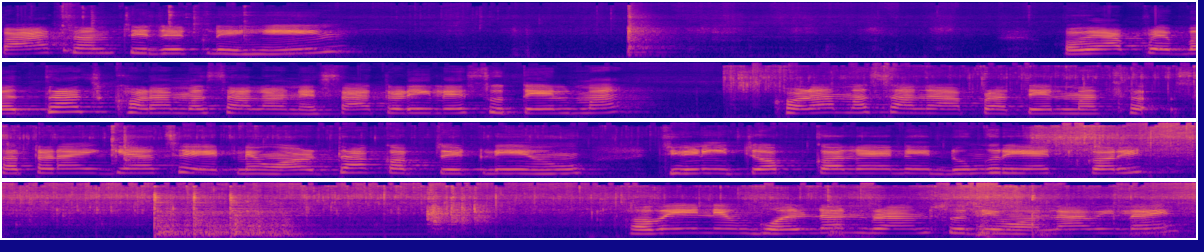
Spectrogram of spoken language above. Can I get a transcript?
પાંચ ચમચી જેટલી હિંગ. હવે આપણે બધા જ ખડા મસાલાને સાતળી લેશું તેલમાં. ખડા મસાલા આપણા તેલમાં સતળાઈ ગયા છે એટલે હું અડધા કપ જેટલી હું ઝીણી ચોપ કરેલી ડુંગળી એડ કરીશ. હવે એને ગોલ્ડન બ્રાઉન સુધી હલાવી લઈશ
